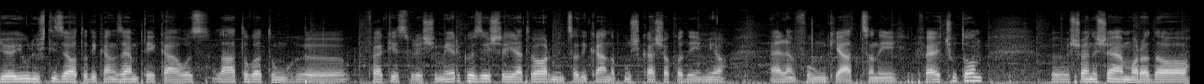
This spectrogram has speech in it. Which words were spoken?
Július 16-án az MTK-hoz látogatunk felkészülési mérkőzésre, illetve 30-án a Puskás Akadémia ellen fogunk játszani Felcsuton. Sajnos elmarad a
